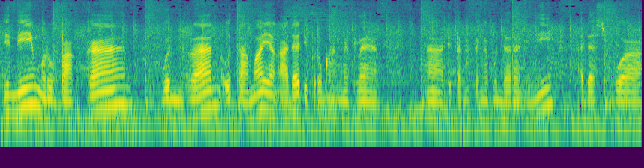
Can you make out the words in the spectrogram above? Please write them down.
Ini merupakan bundaran utama yang ada di perumahan Medland. Nah, di tengah-tengah bundaran ini ada sebuah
